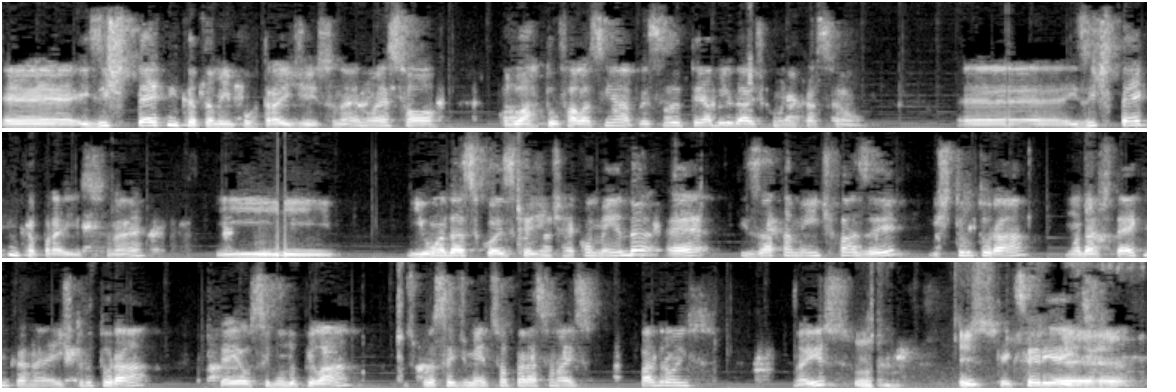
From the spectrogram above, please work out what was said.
é, existe técnica também por trás disso, né? Não é só quando o Arthur fala assim, ah, precisa ter habilidade de comunicação. É, existe técnica para isso, né? E, e uma das coisas que a gente recomenda é exatamente fazer, estruturar, uma das técnicas, né? Estruturar, que aí é o segundo pilar, os procedimentos operacionais padrões. Não é isso? Uhum. Isso. O que, que seria é, isso?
